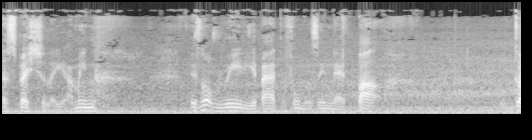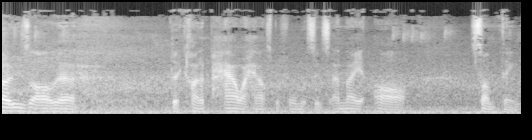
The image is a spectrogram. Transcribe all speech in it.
especially. I mean, there's not really a bad performance in there, but those are the, the kind of powerhouse performances, and they are something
